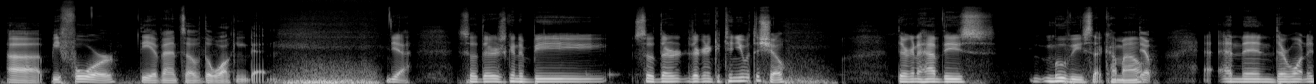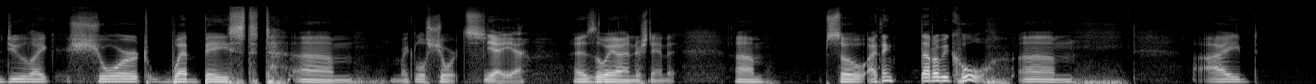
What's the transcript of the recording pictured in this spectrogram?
uh, before the events of The Walking Dead. Yeah. So there's going to be so they're they're going to continue with the show. They're going to have these movies that come out. Yep. And then they're wanting to do like short web-based um like little shorts. Yeah, yeah. As the way I understand it. Um so I think that'll be cool. Um I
